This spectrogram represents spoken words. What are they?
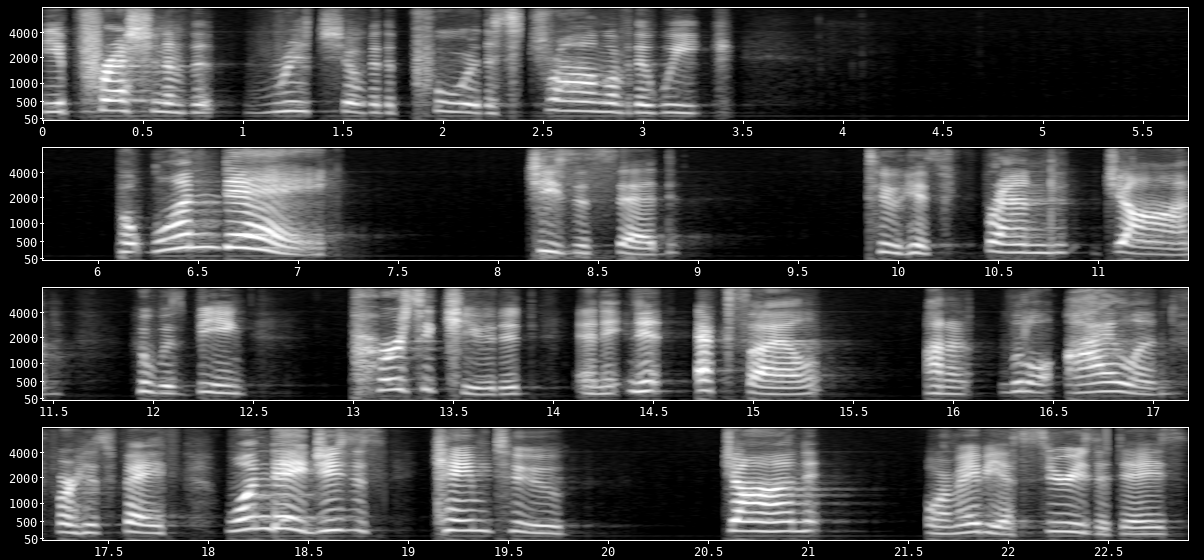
The oppression of the rich over the poor, the strong over the weak. But one day, Jesus said to his friend John, who was being persecuted and in exile on a little island for his faith, one day Jesus came to John or maybe a series of days.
